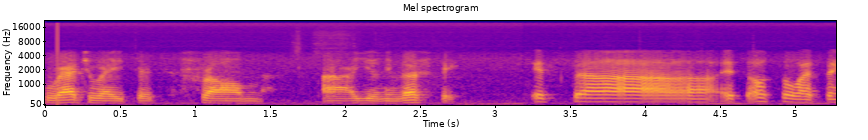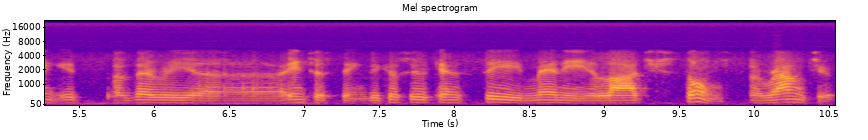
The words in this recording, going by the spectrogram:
graduated from uh, university. It's uh, it's also I think it's uh, very uh, interesting because you can see many large stones around you.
